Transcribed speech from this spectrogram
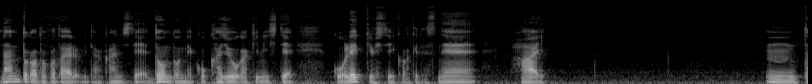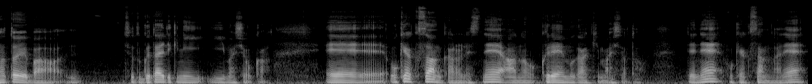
なんとかと答えるみたいな感じで、どんどんね、こう、箇条書きにして、こう、列挙していくわけですね。はい。うん、例えば、ちょっと具体的に言いましょうか。えーお客さんからですね、あの、クレームが来ましたと。でね、お客さんがね、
